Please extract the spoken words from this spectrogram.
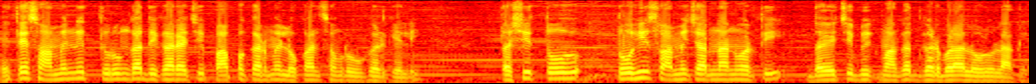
येथे स्वामींनी तुरुंगाधिकाऱ्याची पापकर्मे लोकांसमोर उघड केली. तशी तो तोही स्वामीचरणांवरती दयेची भीक मागत गडबडा लोळू लागला.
